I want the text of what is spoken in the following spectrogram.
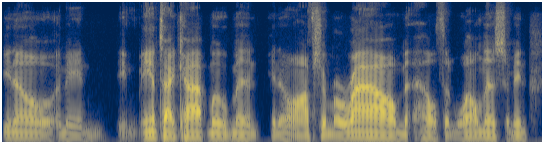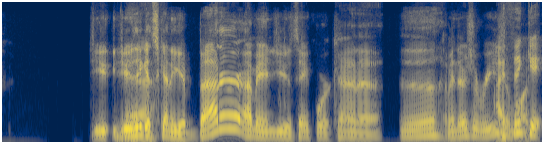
You know, I mean, anti-cop movement. You know, officer morale, health and wellness. I mean, do you do you yeah. think it's going to get better? I mean, do you think we're kind of? Uh, I mean, there's a reason. I think why. it.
